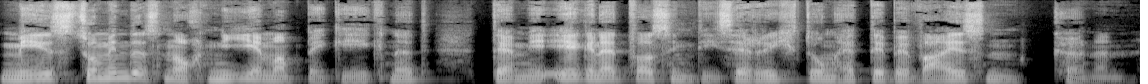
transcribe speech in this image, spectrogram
Mir ist zumindest noch nie jemand begegnet, der mir irgendetwas in diese Richtung hätte beweisen können.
